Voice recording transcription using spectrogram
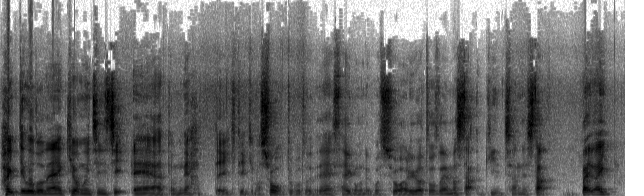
はい。ということでね、今日も一日、えー、と胸張って生きていきましょう。ということでね、最後までご視聴ありがとうございました。銀ちゃんでした。バイバイ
